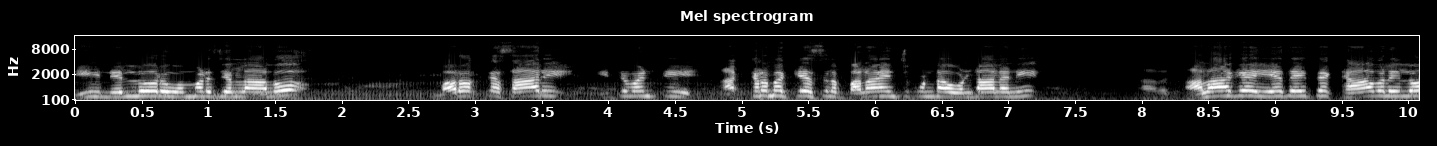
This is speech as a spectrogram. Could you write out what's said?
ఈ నెల్లూరు ఉమ్మడి జిల్లాలో మరొక్కసారి ఇటువంటి అక్రమ కేసులు బనాయించకుండా ఉండాలని అలాగే ఏదైతే కావలిలో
